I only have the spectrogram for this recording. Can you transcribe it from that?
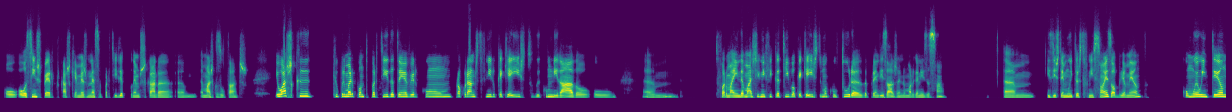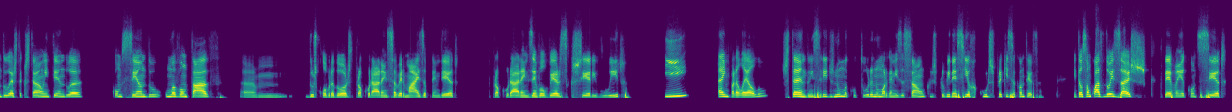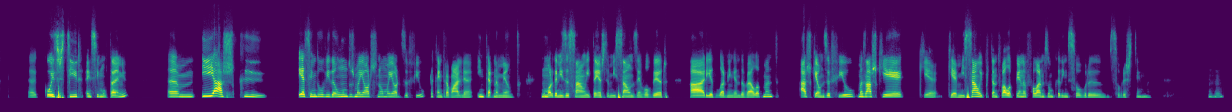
ou, ou assim espero, porque acho que é mesmo nessa partilha que podemos chegar a, a- a mais resultados. Eu acho que, que o primeiro ponto de partida tem a ver com procurarmos definir o que é que é isto de comunidade ou, ou, hum, de forma ainda mais significativa, o que é que é isto de uma cultura de aprendizagem numa organização. Hum, existem muitas definições, obviamente. Como eu entendo esta questão, entendo-a como sendo uma vontade hum, dos colaboradores procurarem saber mais, aprender, de procurarem desenvolver-se, crescer, evoluir e, em paralelo, estando inseridos numa cultura, numa organização que lhes providencia recursos para que isso aconteça. Então são quase dois eixos que devem acontecer, eh, coexistir em simultâneo. Um, e acho que é sem dúvida um dos maiores, se não o maior desafio para quem trabalha internamente numa organização e tem esta missão de desenvolver a área de Learning and Development. Acho que é um desafio, mas acho que é, que é, que é a missão e, portanto, vale a pena falarmos um bocadinho sobre, sobre este tema. Uhum.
